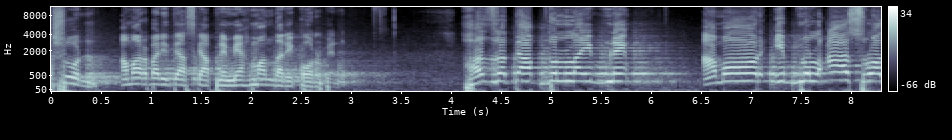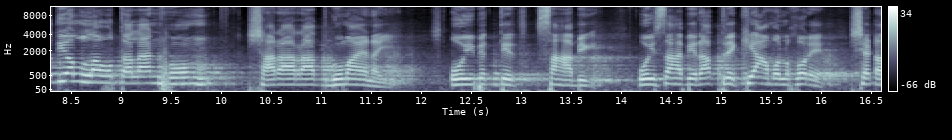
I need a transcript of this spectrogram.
আসুন, আমার বাড়িতে আজকে আপনি মেহমানদারি করবেন। হজরত আবদুল্লাহ ইবনে আমর ইবনুল আস সারা রাত ঘুমায় নাই। ওই ব্যক্তির সাহাবি, ওই সাহাবি রাত্রে কি আমল করে সেটা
